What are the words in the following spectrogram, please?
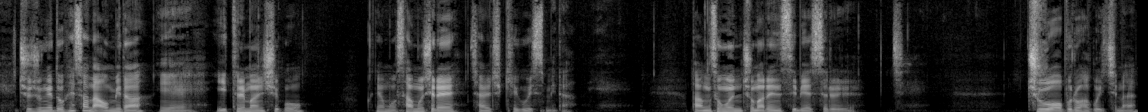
예, 주중에도 회사 나옵니다. 예, 이틀만 쉬고 그냥 뭐 사무실에 잘 지키고 있습니다. 예. 방송은 주말엔 CBS를 주업으로 하고 있지만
